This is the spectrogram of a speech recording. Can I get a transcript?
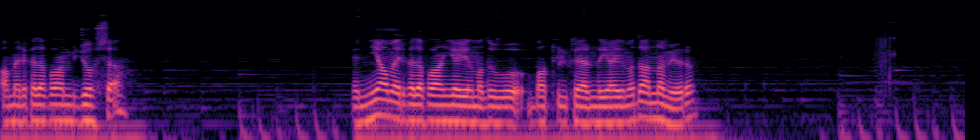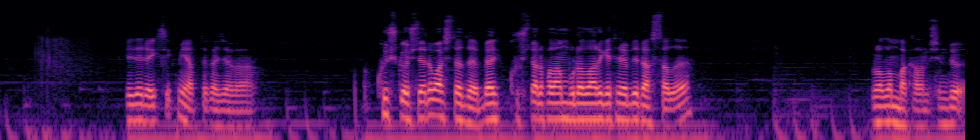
Amerika'da falan bir coşsa. E niye Amerika'da falan yayılmadı bu Batı ülkelerinde yayılmadı anlamıyorum. Şeyleri eksik mi yaptık acaba? Kuş göçleri başladı. Belki kuşlar falan buralara getirebilir hastalığı. Vuralım bakalım şimdi.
